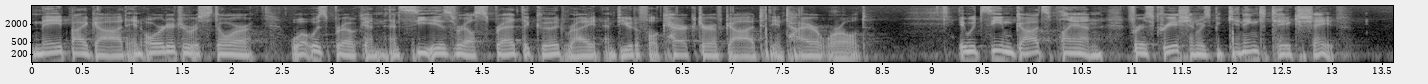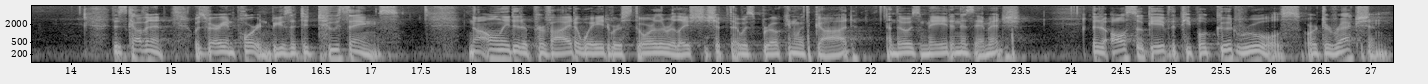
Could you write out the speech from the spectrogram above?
made by God in order to restore what was broken and see Israel spread the good, right, and beautiful character of God to the entire world. It would seem God's plan for his creation was beginning to take shape. This covenant was very important because it did two things. Not only did it provide a way to restore the relationship that was broken with God and those made in his image, but it also gave the people good rules or direction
